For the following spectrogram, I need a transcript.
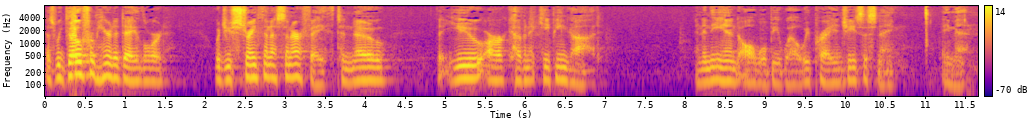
As we go from here today, Lord, would you strengthen us in our faith to know that you are covenant keeping God? And in the end, all will be well. We pray in Jesus' name. Amen.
